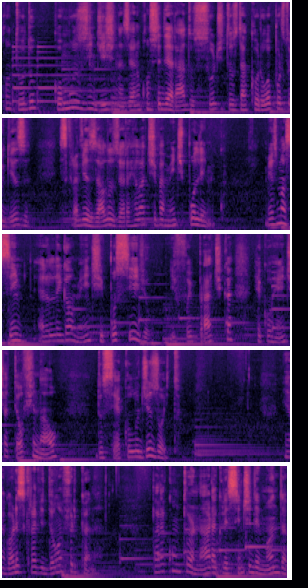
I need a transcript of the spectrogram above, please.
Contudo, como os indígenas eram considerados súditos da coroa portuguesa, escravizá-los era relativamente polêmico. Mesmo assim, era legalmente possível e foi prática recorrente até o final do século XVIII. E agora, escravidão africana. Para contornar a crescente demanda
